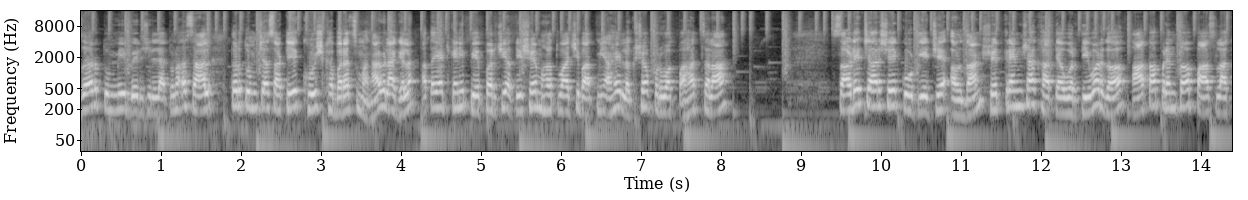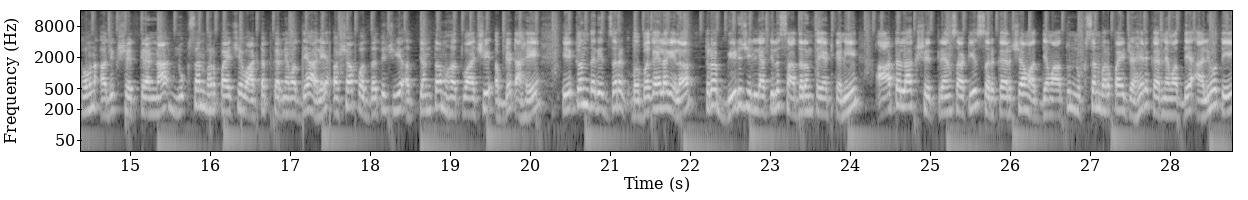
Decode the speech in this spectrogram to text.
जर तुम्ही बीड जिल्ह्यातून असाल तर तुमच्यासाठी खुश खबरच म्हणावी लागेल. आता या ठिकाणी पेपरची अतिशय महत्त्वाची बातमी आहे. लक्षपूर्वक पाहत चला. साडेचारशे कोटीचे अनुदान शेतकऱ्यांच्या खात्यावरती वर्ग. आतापर्यंत पाच लाखाहून अधिक शेतकऱ्यांना नुकसान भरपाईचे वाटप करण्यामध्ये आले अशा पद्धतीची ही अत्यंत महत्वाची अपडेट आहे. एकंदरीत जर बघायला गेलं तर बीड जिल्ह्यातील साधारणतः या ठिकाणी आठ लाख शेतकऱ्यांसाठी सरकारच्या माध्यमातून नुकसान भरपाई जाहीर करण्यामध्ये आले होते.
